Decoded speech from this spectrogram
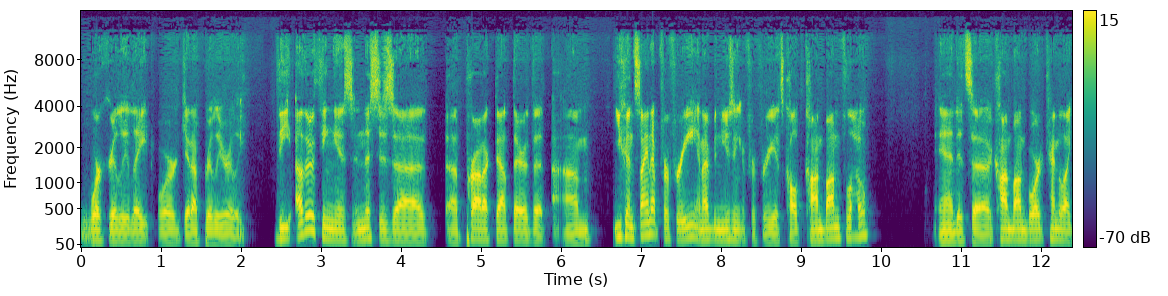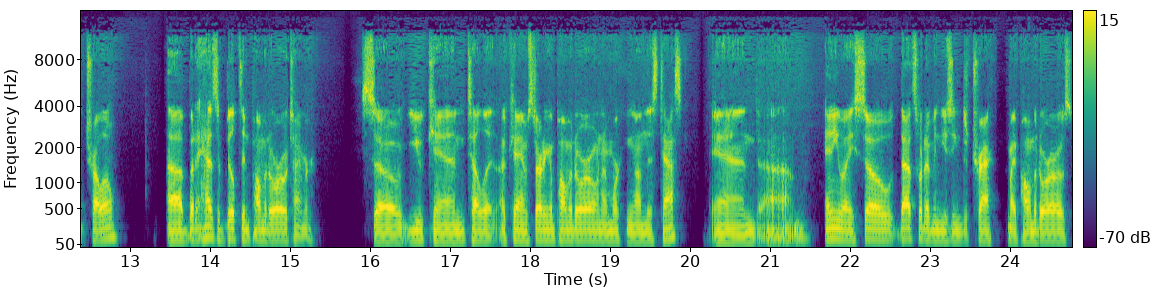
work really late or get up really early. The other thing is, and this is a, a product out there that um, you can sign up for free, and I've been using it for free. It's called Kanban Flow, and it's a Kanban board, kind of like Trello, uh, but it has a built in Pomodoro timer. So you can tell it, okay, I'm starting a Pomodoro and I'm working on this task. And um, anyway, so that's what I've been using to track my Pomodoros,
